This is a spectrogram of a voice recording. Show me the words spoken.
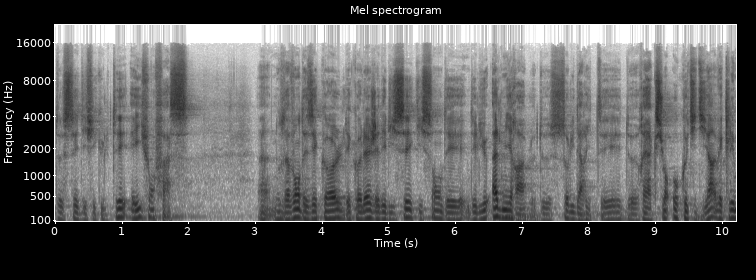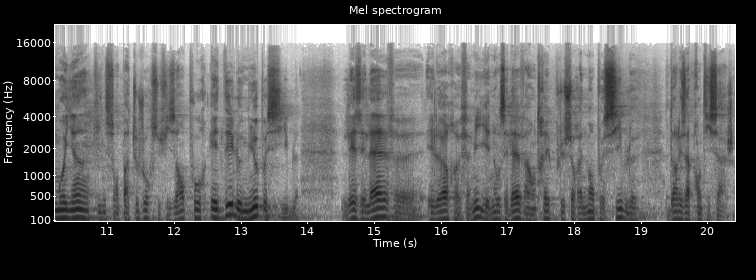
de ces difficultés et y font face. Hein, nous avons des écoles, des collèges et des lycées qui sont des, lieux admirables de solidarité, de réaction au quotidien, avec les moyens qui ne sont pas toujours suffisants pour aider le mieux possible les élèves euh, et leurs familles et nos élèves à entrer plus sereinement possible dans les apprentissages.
